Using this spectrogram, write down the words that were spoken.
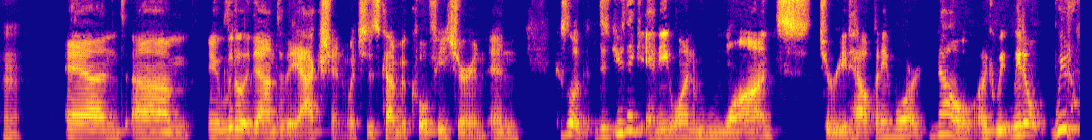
Hmm. and um, literally down to the action, which is kind of a cool feature. And because look, did you think anyone wants to read help anymore? No, like we, we don't we don't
